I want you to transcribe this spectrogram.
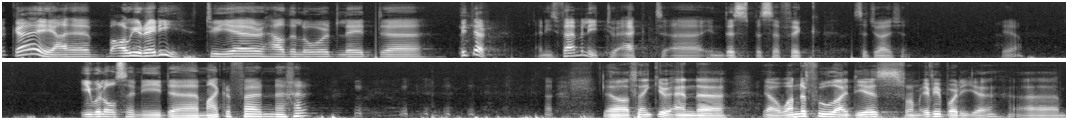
Okay, uh, are we ready to hear how the Lord led uh, Pieter and his family to act uh, in this specific situation? Yeah. He will also need a microphone, uh, Gerrit. Yeah, thank you. And uh, yeah, wonderful ideas from everybody here. Um,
